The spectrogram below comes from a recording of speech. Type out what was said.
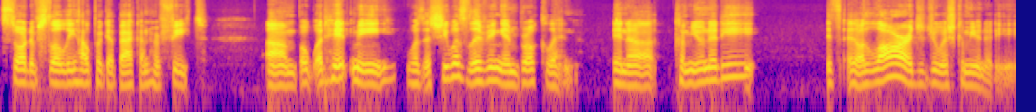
sort of slowly help her get back on her feet. Um, but what hit me was that she was living in Brooklyn in a community, it's a large Jewish community.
